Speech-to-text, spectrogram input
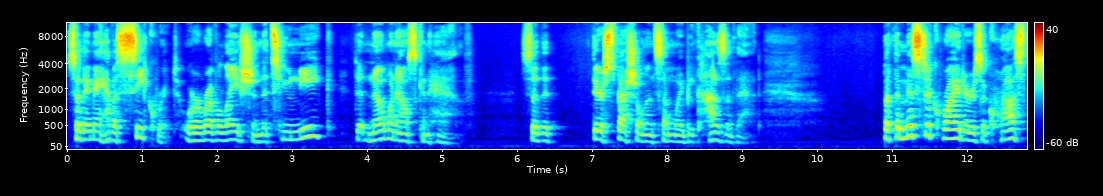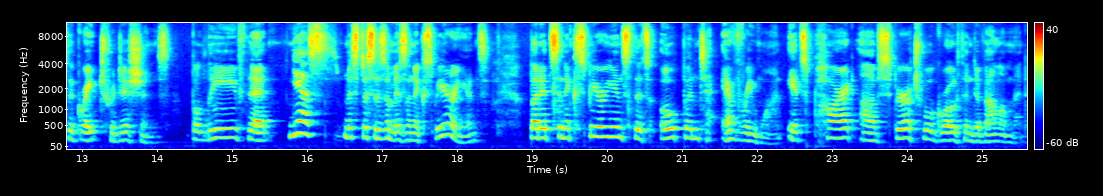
So they may have a secret or a revelation that's unique that no one else can have. So that they're special in some way because of that. But the mystic writers across the great traditions believe that, yes, mysticism is an experience, but it's an experience that's open to everyone. It's part of spiritual growth and development.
